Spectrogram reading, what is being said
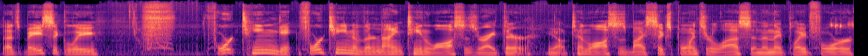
that's basically 14, ga- 14 of their 19 losses right there. You know, 10 losses by six points or less, and then they played four,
